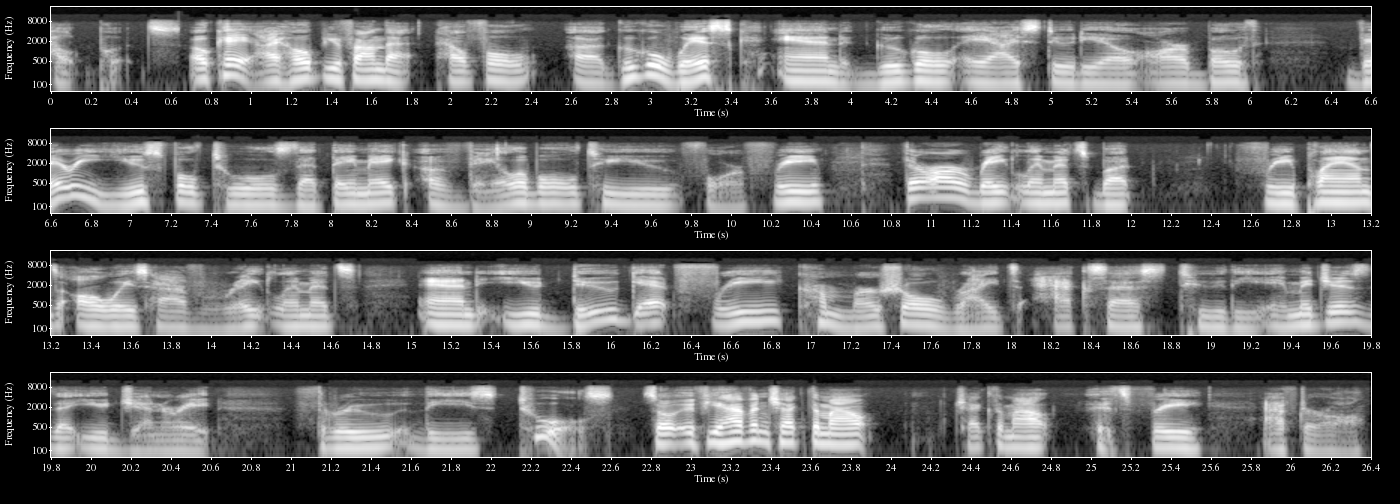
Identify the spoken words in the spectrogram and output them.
outputs. Okay, I hope you found that helpful. Uh, Google Whisk and Google AI Studio are both very useful tools that they make available to you for free. There are rate limits, but free plans always have rate limits, and you do get free commercial rights access to the images that you generate through these tools. So if you haven't checked them out, check them out. It's free after all.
